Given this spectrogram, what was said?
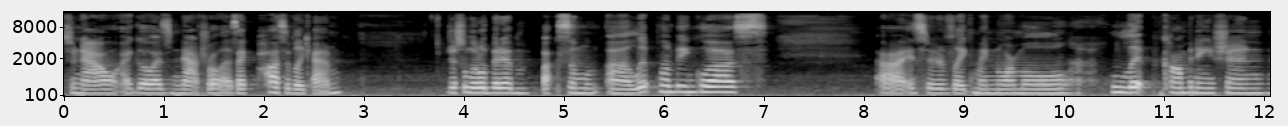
so now I go as natural as I possibly can. Just a little bit of Buxom uh, lip plumping gloss uh, instead of like my normal lip combination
